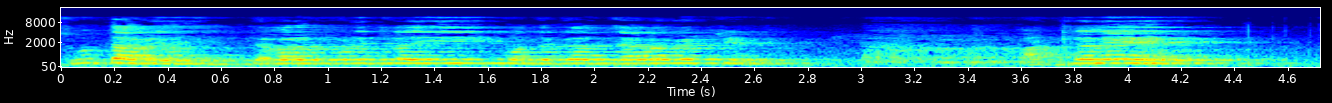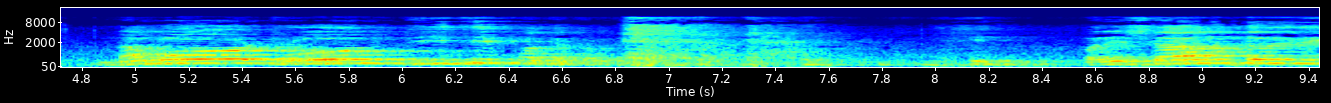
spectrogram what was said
చూద్దాం ఇది ఇంతవరకు కూడా ఇట్లా ఈ పథకాలు చాలా పెట్టిండు. అట్లనే నమో డ్రోన్ దీదీ పథకం. పరిశాన్ ఉంటుంది ఇది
